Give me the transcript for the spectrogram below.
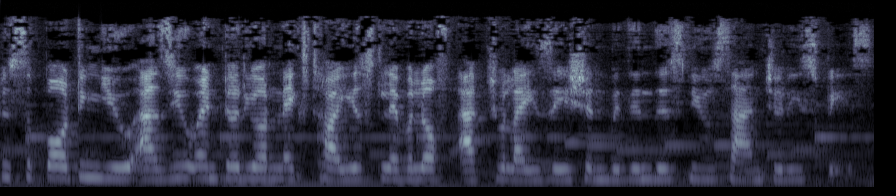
to supporting you as you enter your next highest level of actualization within this new sanctuary space.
